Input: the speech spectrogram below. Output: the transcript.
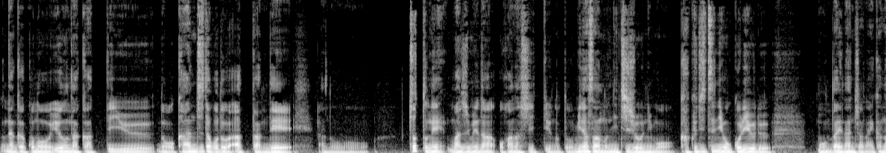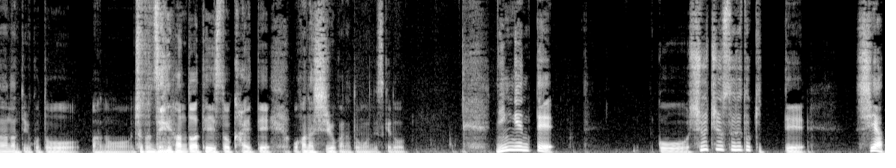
なんかこの世の中っていうのを感じたことがあったんであのちょっとね真面目なお話っていうのと皆さんの日常にも確実に起こりうる問題なんじゃないかななんていうことをあのちょっと前半とはテイストを変えてお話ししようかなと思うんですけど人間ってこう集中する時って視野っ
